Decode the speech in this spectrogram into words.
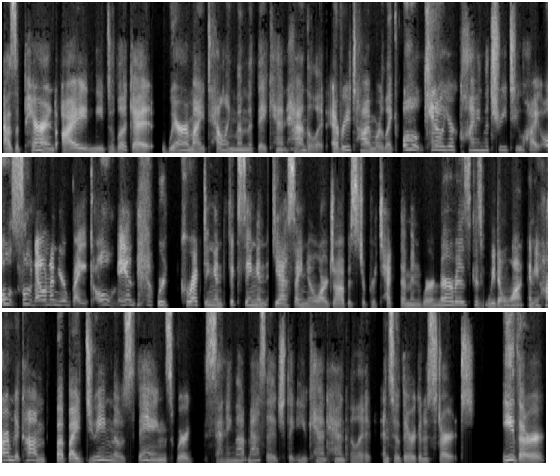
as a parent, I need to look at where am I telling them that they can't handle it? Every time we're like, oh, kiddo, you're climbing the tree too high. Oh, slow down on your bike. Oh, man, we're correcting and fixing. And yes, I know our job is to protect them and we're nervous because we don't want any harm to come. But by doing those things, we're sending that message that you can't handle it. And so they're going to start either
